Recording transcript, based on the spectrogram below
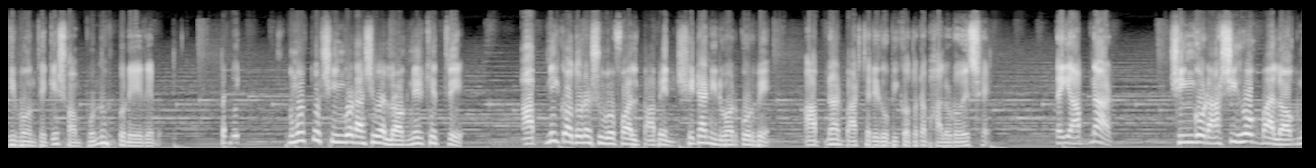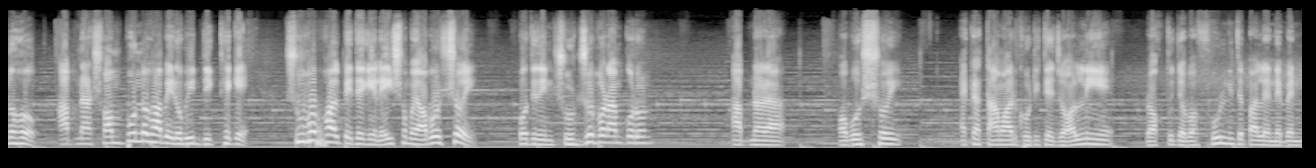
জীবন থেকে সম্পূর্ণ সরিয়ে দেবে তবে সমস্ত সিংহ রাশি বা লগ্নের ক্ষেত্রে আপনি কতটা শুভ ফল পাবেন সেটা নির্ভর করবে আপনার বাচ্চারে রবি কতটা ভালো রয়েছে। তাই আপনার সিংহ রাশি হোক বা লগ্ন হোক, আপনার সম্পূর্ণভাবে রবির দিক থেকে শুভ ফল পেতে গেলে এই সময় অবশ্যই প্রতিদিন সূর্য প্রণাম করুন। আপনারা অবশ্যই একটা তামার ঘটিতে জল নিয়ে রক্তজবা ফুল নিতে পারলে নেবেন।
